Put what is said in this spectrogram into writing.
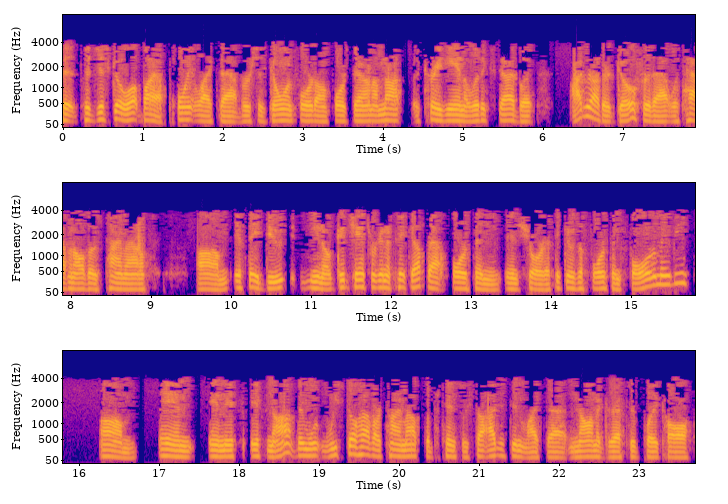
to to just go up by a point like that versus going for it on fourth down. I'm not a crazy analytics guy, but I'd rather go for that with having all those timeouts. Um, if they do, you know, good chance we're going to pick up that fourth and, and short. I think it was a fourth and four maybe. Um, and, and if, if not, then we, we still have our timeouts to potentially stop. I just didn't like that non-aggressive play call.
